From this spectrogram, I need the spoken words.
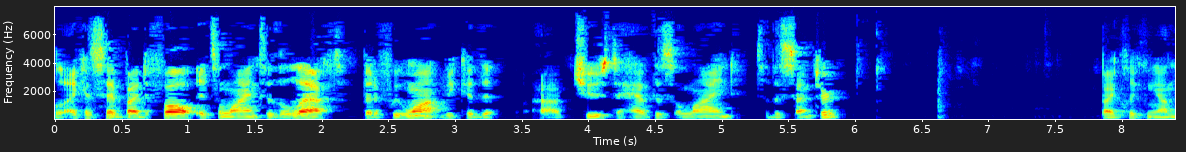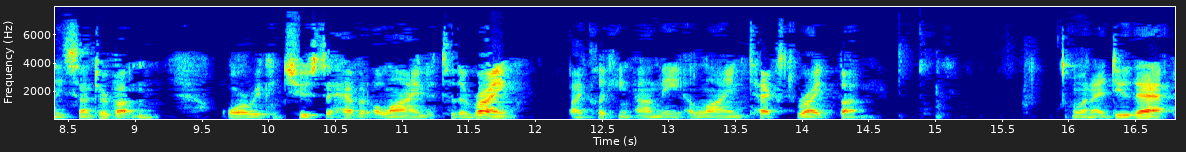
Like I said, by default, it's aligned to the left, but if we want, we could uh, choose to have this aligned to the center by clicking on the center button, or we could choose to have it aligned to the right by clicking on the Align Text Right button. When I do that,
